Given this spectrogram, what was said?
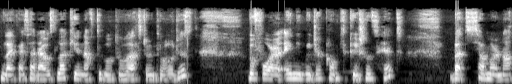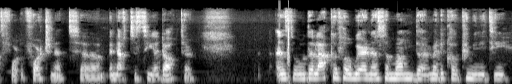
like I said, I was lucky enough to go to a gastroenterologist before any major complications hit, but some are not for- fortunate uh, enough to see a doctor. And so the lack of awareness among the medical community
